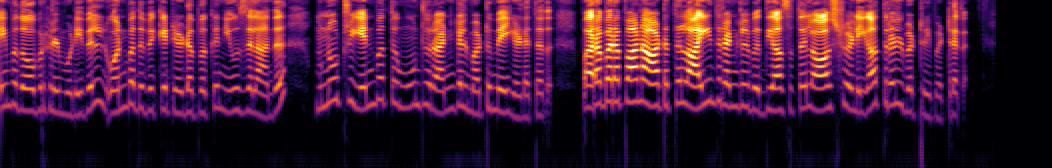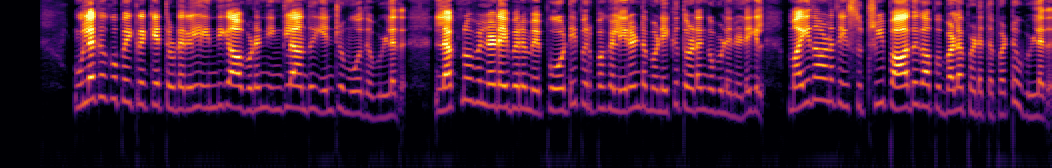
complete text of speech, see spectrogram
ஐம்பது ஓவர்கள் முடிவில் ஒன்பது விக்கெட் இழப்புக்கு நியூசிலாந்து முன்னூற்று எண்பத்து மூன்று ரன்கள் மட்டுமே எடுத்தது. பரபரப்பான ஆட்டத்தில் ஐந்து ரன்கள் வித்தியாசத்தில் ஆஸ்திரேலியா இந்தியா த்ரில் வெற்றி பெற்றது. உலகக்கோப்பை கிரிக்கெட் தொடரில் இந்தியாவுடன் இங்கிலாந்து இன்று மோத உள்ளது லக்னோவில் நடைபெறும் இப்போட்டி பிற்பகல் இரண்டு மணிக்கு தொடங்கவுள்ள நிலையில் மைதானத்தை சுற்றி பாதுகாப்பு பலப்படுத்தப்பட்டு உள்ளது.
